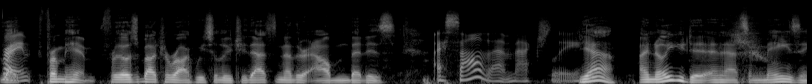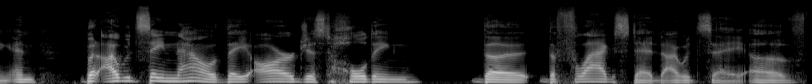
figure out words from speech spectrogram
Right. from him. For those about to rock, we salute you. That's another album that is I saw them actually. Yeah, I know you did, and that's amazing. And but I would say now they are just holding the the flagstead. I would say of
